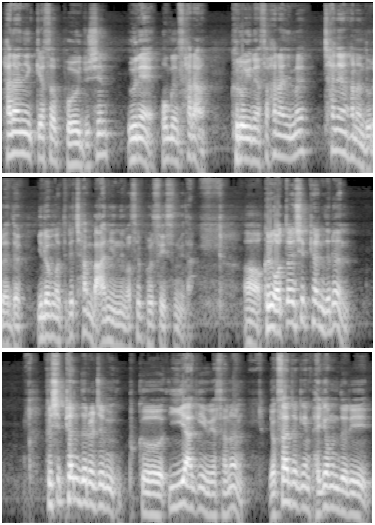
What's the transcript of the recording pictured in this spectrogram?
하나님께서 보여주신 은혜 혹은 사랑 그로 인해서 하나님을 찬양하는 노래들 이런 것들이 참 많이 있는 것을 볼 수 있습니다. 어, 그리고 어떤 시편들은 그 시편들을 좀 그 이해하기 위해서는 역사적인 배경들이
